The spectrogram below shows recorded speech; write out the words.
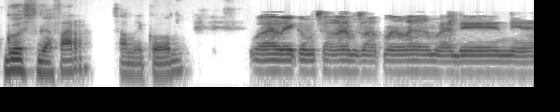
Gus Gafar. Assalamualaikum. Waalaikumsalam. Selamat malam Raden ya.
